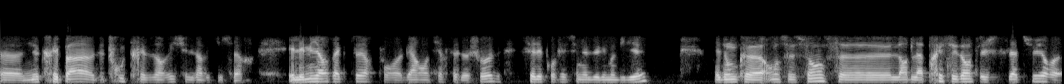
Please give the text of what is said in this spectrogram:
euh, ne crée pas de trous de trésorerie chez les investisseurs. Et les meilleurs acteurs pour garantir ces deux choses, c'est les professionnels de l'immobilier. Et donc, euh, en ce sens, lors de la précédente législature,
